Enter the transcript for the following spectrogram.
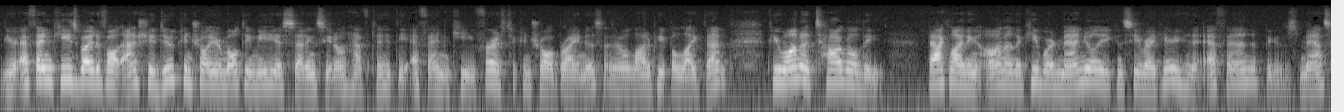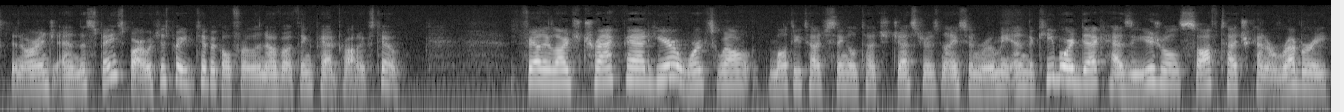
your FN keys by default actually do control your multimedia settings, so you don't have to hit the FN key first to control brightness. I know a lot of people like that. If you want to toggle the backlighting on on the keyboard manually, you can see right here you hit FN because it's masked in orange, and the space bar, which is pretty typical for Lenovo ThinkPad products too. Fairly large trackpad here, works well, multi-touch, single-touch gestures, nice and roomy, and the keyboard deck has the usual soft touch, kind of rubbery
